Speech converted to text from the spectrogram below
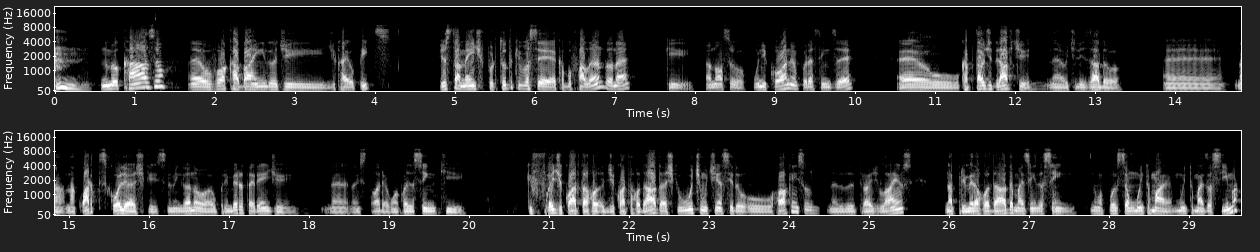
No meu caso, eu vou acabar indo de, de Kyle Pitts, justamente por tudo que você acabou falando, né? que é o nosso unicórnio, por assim dizer. É o capital de draft né, utilizado é, na, na, quarta escolha, acho que, se não me engano, é o primeiro Tyrande né, na história, alguma coisa assim, que, que foi de quarta, de quarta rodada. Acho que o último tinha sido o Hawkinson, né, do Detroit Lions, na primeira rodada, mas ainda assim, numa posição muito mais, muito mais acima.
